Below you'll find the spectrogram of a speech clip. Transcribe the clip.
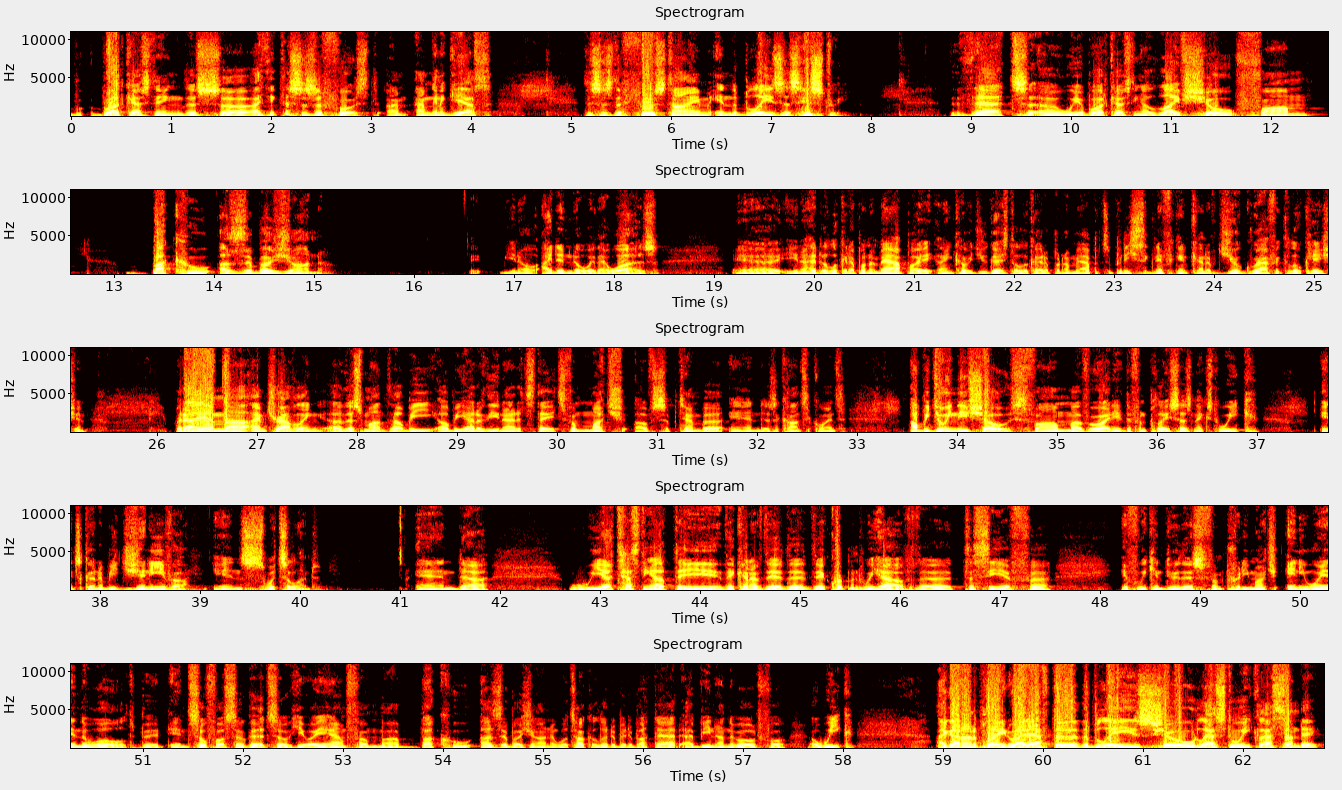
b- broadcasting this. I think this is a first. I'm I'm going to guess this is the first time in the Blazes history that we are broadcasting a live show from Baku, Azerbaijan. You know, I didn't know where that was. Uh, you know, I had to look it up on a map. I, I, encourage you guys to look it up on a map. It's a pretty significant kind of geographic location. But I am uh, I'm traveling uh, this month. I'll be I'll be out of the United States for much of September, and as a consequence, I'll be doing these shows from a variety of different places. Next week, it's going to be Geneva in Switzerland, and uh, we are testing out the, the kind of the, the, the equipment we have the, to see if, uh, if we can do this from pretty much anywhere in the world. But, and so far so good. So here I am from uh, Baku, Azerbaijan, and we'll talk a little bit about that. I've been on the road for a week. I got on a plane right after the Blaze show last week, last Sunday.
